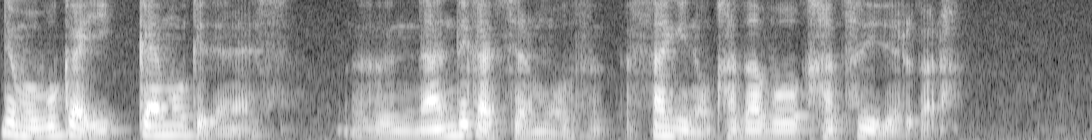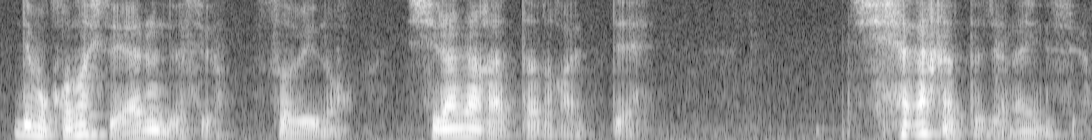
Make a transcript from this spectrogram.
でも僕は一回も受けてないです。なんでかって言ったらもう詐欺の片棒担いでるから。でもこの人やるんですよ。そういうの。知らなかったとか言って。知らなかったじゃないんですよ。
